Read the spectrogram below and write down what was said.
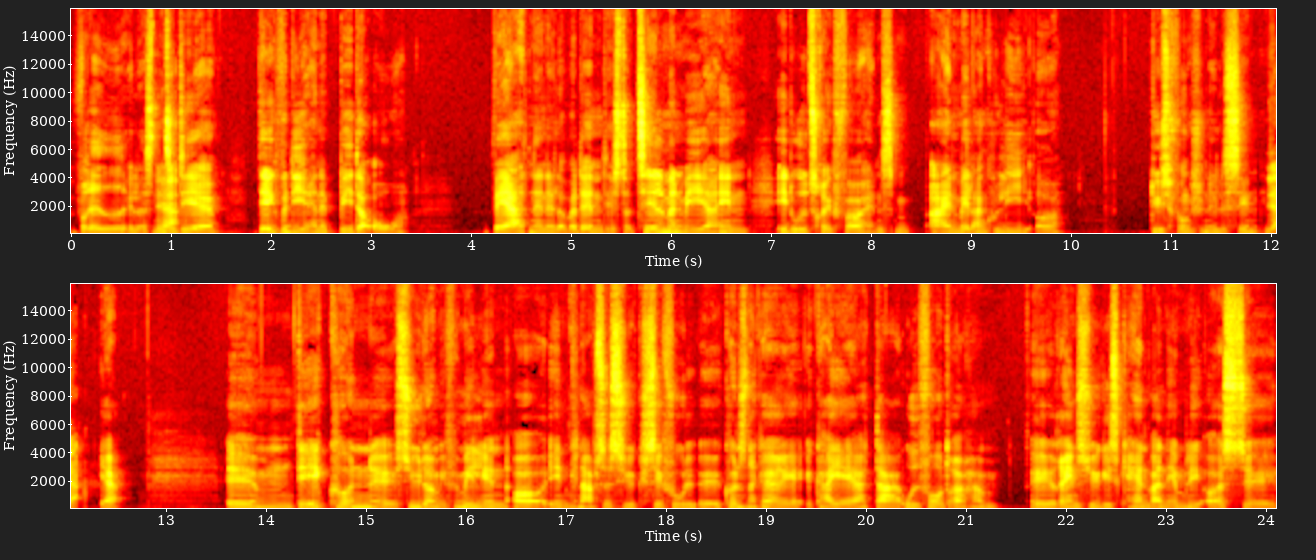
vrede. Eller sådan. Ja. Så det er, det er ikke fordi, han er bitter over verdenen, eller hvordan det står til, men mere en, et udtryk for hans egen melankoli og dysfunktionelle sind. Ja. Ja. Øhm, det er ikke kun øh, sygdom i familien og en knap så succesfuld øh, kunstnerkarriere, der udfordrer ham øh, rent psykisk. Han var nemlig også øh,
